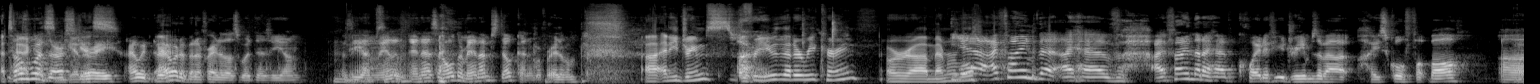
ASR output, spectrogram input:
attack Those woods us are get scary. us. I would Yeah. I would have been afraid of those woods as a young as a Yeah, young man, and, and as an older man, I'm still kind of afraid of them. Uh, any dreams for you that are recurring or uh, memorable? Yeah, I find that I have I find that I have quite a few dreams about high school football. Uh,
